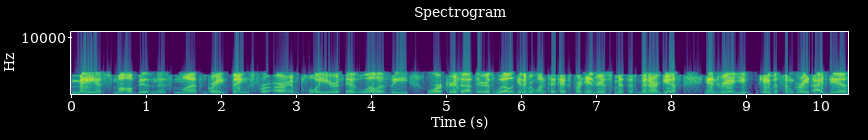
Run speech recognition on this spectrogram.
May is Small Business Month. Great things for our employers as well as the workers out there as well. Again, everyone, tech expert Andrea Smith has been our guest. Andrea, you gave us some great ideas.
